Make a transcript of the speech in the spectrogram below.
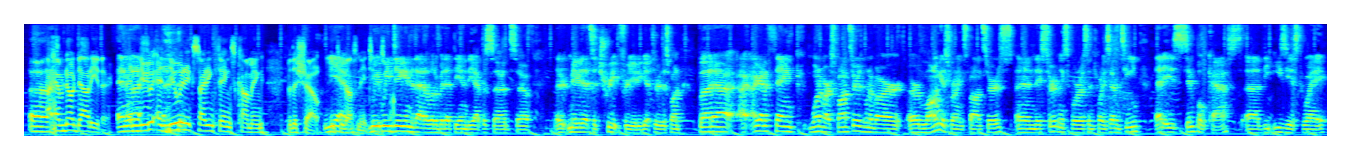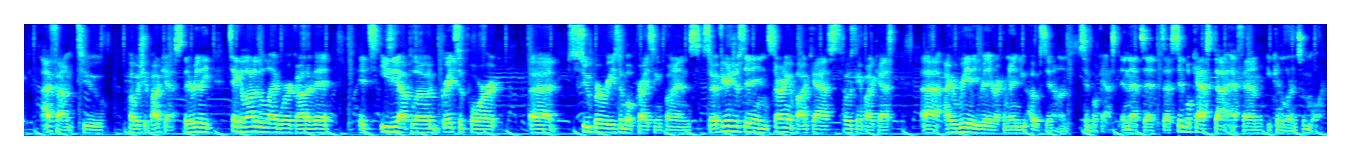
Uh, I have no doubt either. And, and new I, and new and exciting things coming for the show yeah, in 2018. We, well. dig into that a little bit at the end of the episode, so maybe that's a treat for you to get through this one. But uh, I, I got to thank one of our sponsors, one of our, our longest running sponsors, and they certainly supported us in 2017. That is Simplecast, uh, the easiest way I've found to publish a podcast. They really take a lot of the legwork out of it. It's easy to upload, great support uh, super reasonable pricing plans. So if you're interested in starting a podcast, hosting a podcast, uh, I really, really recommend you host it on Simplecast. And that's at uh, simplecast.fm. You can learn some more.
